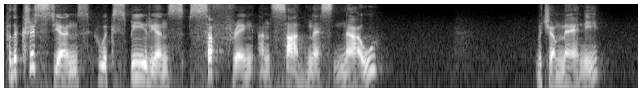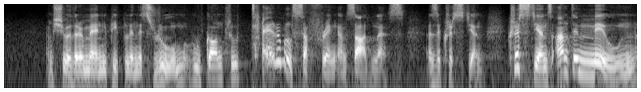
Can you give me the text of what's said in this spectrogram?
For the Christians who experience suffering and sadness now, which are many, I'm sure there are many people in this room who've gone through terrible suffering and sadness as a Christian. Christians aren't immune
